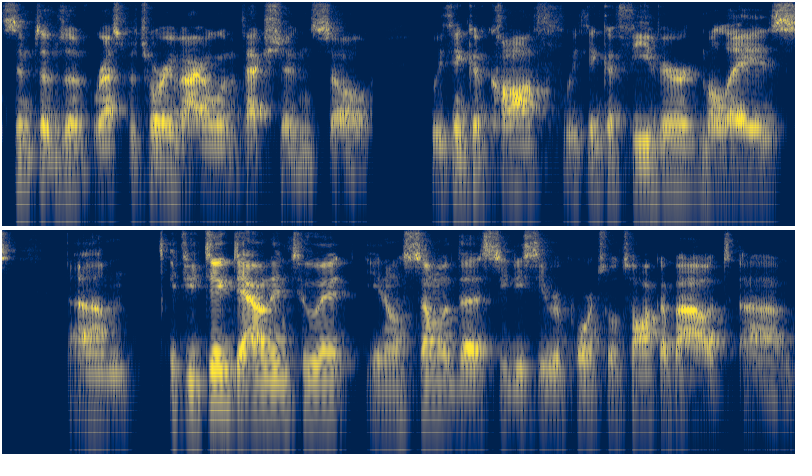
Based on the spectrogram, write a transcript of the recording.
symptoms of respiratory viral infections. So we think of cough, we think of fever, malaise. Um, if you dig down into it, you know, some of the CDC reports will talk about um,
